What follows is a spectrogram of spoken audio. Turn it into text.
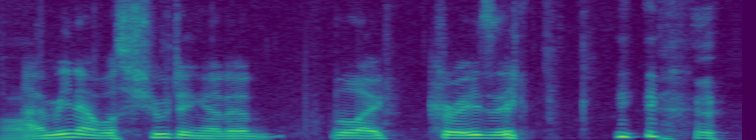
Um, I mean, I was shooting at it like crazy.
